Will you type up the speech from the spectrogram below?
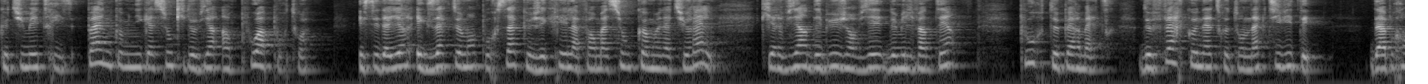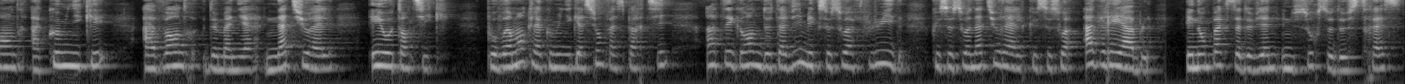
que tu maîtrises, pas une communication qui devient un poids pour toi. Et c'est d'ailleurs exactement pour ça que j'ai créé la formation Comme naturel, qui revient début janvier 2021 pour te permettre de faire connaître ton activité, d'apprendre à communiquer, à vendre de manière naturelle et authentique, pour vraiment que la communication fasse partie intégrante de ta vie, mais que ce soit fluide, que ce soit naturel, que ce soit agréable, et non pas que ça devienne une source de stress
